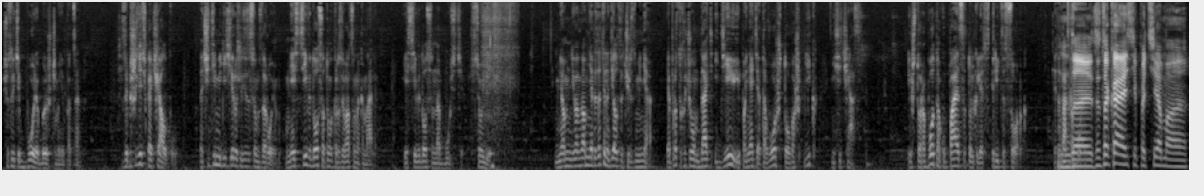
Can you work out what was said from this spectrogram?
чувствуйте более больше, чем 1%. Запишитесь в качалку. Начните медитировать, следить за своим здоровьем. У меня есть все видосы о том, как развиваться на канале. Есть все видосы на бусте. Все есть. Вам, вам не обязательно делать это через меня. Я просто хочу вам дать идею и понятие того, что ваш пик не сейчас. И что работа окупается только лет в 30-40. Это так да, это такая типа тема.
